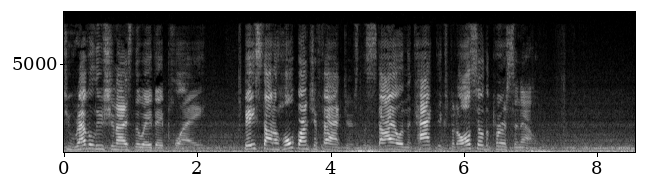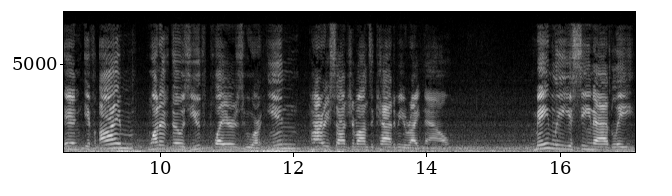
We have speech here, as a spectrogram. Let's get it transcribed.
to revolutionize the way they play based on a whole bunch of factors the style and the tactics, but also the personnel. And if I'm one of those youth players who are in Paris Saint Germain's academy right now, mainly Yacine Adli,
